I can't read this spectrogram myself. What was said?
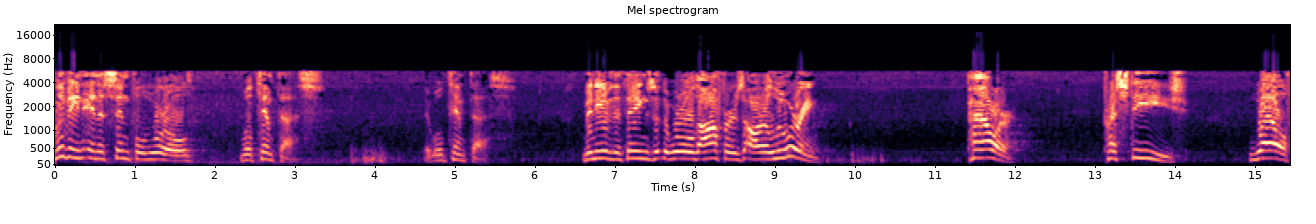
living in a sinful world will tempt us. It will tempt us. Many of the things that the world offers are alluring. Power, prestige, wealth,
